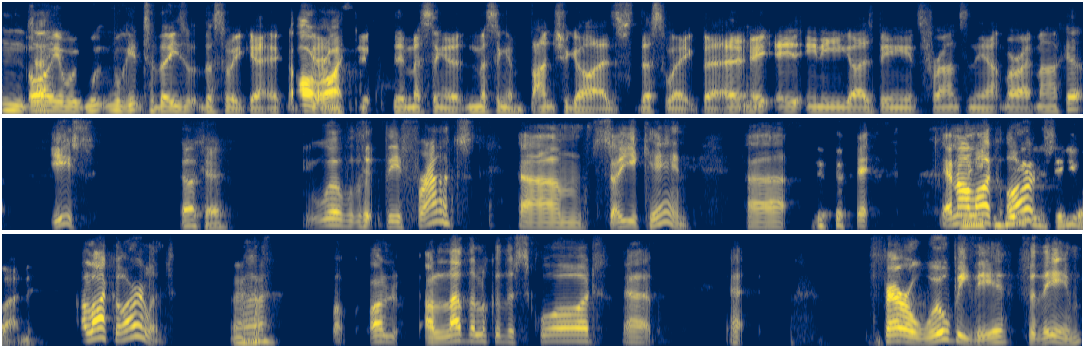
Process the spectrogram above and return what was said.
Mm, so, oh yeah, we, will get to these this week. All right, they're missing a missing a bunch of guys this week. But mm. any of you guys being against France in the outright market? Yes. Okay. Well, they're France, um, so you can. Uh, and I like Ireland. Anyone. I like Ireland. Uh-huh. Uh, I, I love the look of the squad. Uh, uh, Farrell will be there for them.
